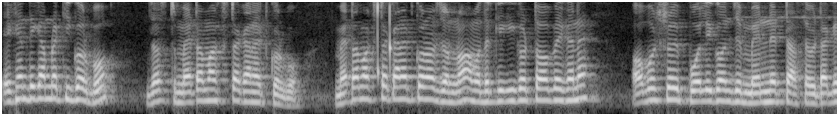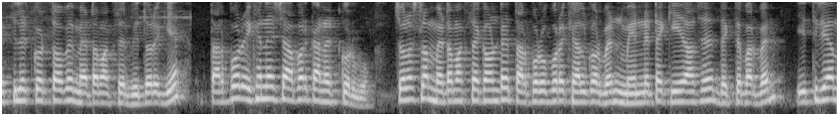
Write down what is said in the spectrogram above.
এখান থেকে আমরা কি করব? জাস্ট মেটামাক্সটা কানেক্ট করব। মেটামাক্সটা কানেক্ট করার জন্য আমাদেরকে কি করতে হবে এখানে? অবশ্যই পলিগন যে মেন নেটটা আছে, ওইটাকে সিলেক্ট করতে হবে মেটামাক্সের ভিতরে গিয়ে। তারপর এখানে এসে আবার কানেক্ট করব। চলে আসলাম মেটামাক্স অ্যাকাউন্টে। তারপর উপরে খেয়াল করবেন মেন নেটটা কী আছে? দেখতে পারবেন। ইথিরিয়াম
